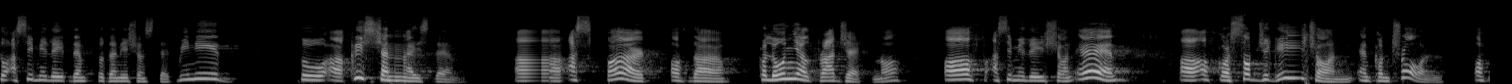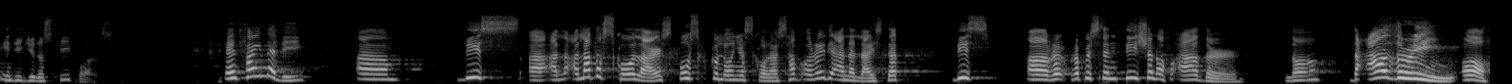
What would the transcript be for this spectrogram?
to assimilate them to the nation state. We need to uh, Christianize them uh, as part of the colonial project no, of assimilation and, uh, of course, subjugation and control of indigenous peoples. And finally, um, this, uh, a, lot of scholars, post-colonial scholars, have already analyzed that this uh, re representation of other, no, the othering of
